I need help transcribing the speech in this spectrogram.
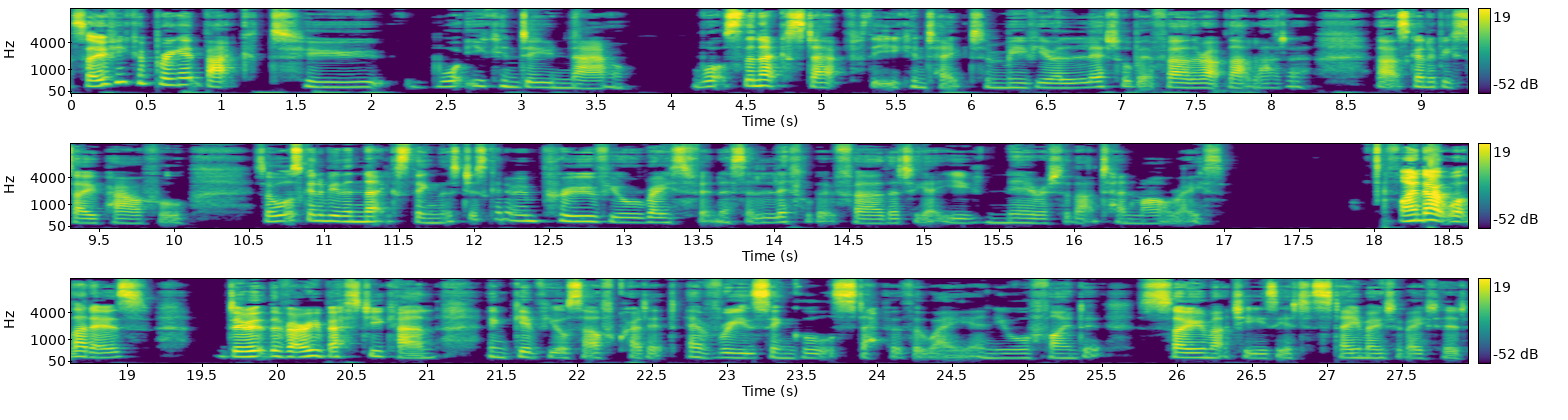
So if you could bring it back to what you can do now, What's the next step that you can take to move you a little bit further up that ladder? That's going to be so powerful. So, what's going to be the next thing that's just going to improve your race fitness a little bit further to get you nearer to that 10 mile race? Find out what that is, do it the very best you can, and give yourself credit every single step of the way. And you will find it so much easier to stay motivated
